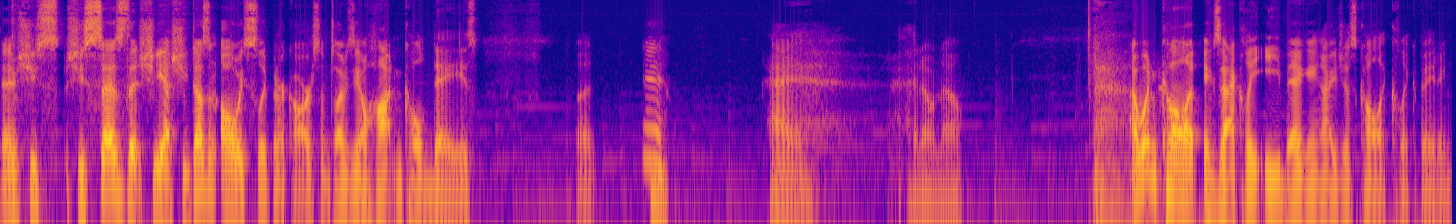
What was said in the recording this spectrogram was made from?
and she she says that she yeah she doesn't always sleep in her car. Sometimes you know hot and cold days, but eh, I I don't know. I wouldn't call it exactly e-begging. I just call it clickbaiting.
